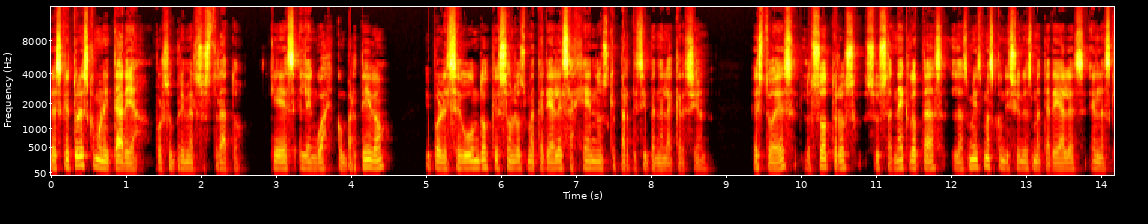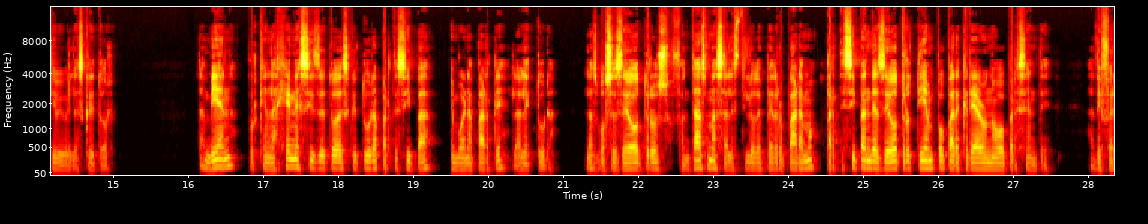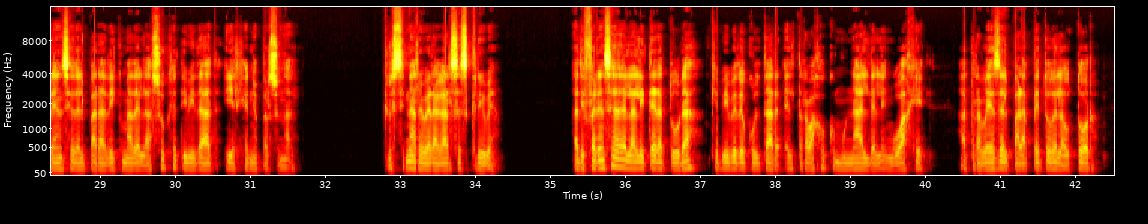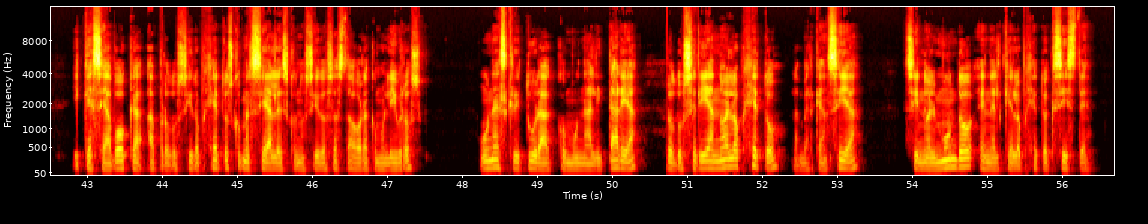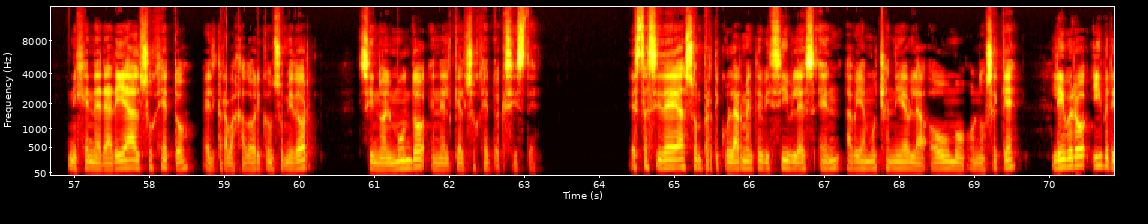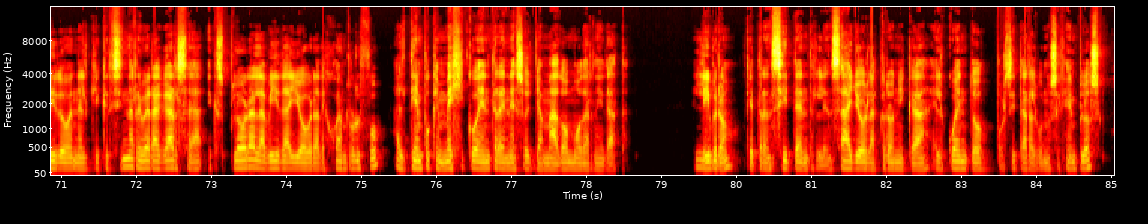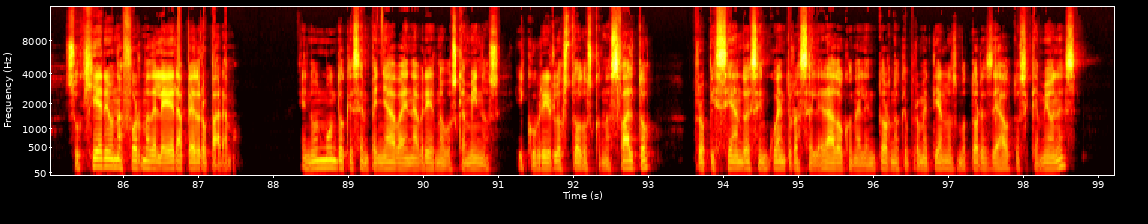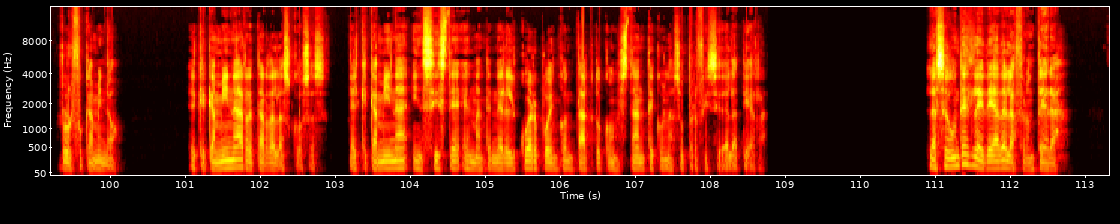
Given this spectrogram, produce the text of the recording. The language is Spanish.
La escritura es comunitaria por su primer sustrato, que es el lenguaje compartido, y por el segundo, que son los materiales ajenos que participan en la creación, esto es, los otros, sus anécdotas, las mismas condiciones materiales en las que vive el escritor. También porque en la génesis de toda escritura participa, en buena parte, la lectura. Las voces de otros, fantasmas al estilo de Pedro Páramo, participan desde otro tiempo para crear un nuevo presente, a diferencia del paradigma de la subjetividad y el genio personal. Cristina Rivera Garza escribe, A diferencia de la literatura, que vive de ocultar el trabajo comunal del lenguaje a través del parapeto del autor y que se aboca a producir objetos comerciales conocidos hasta ahora como libros, una escritura comunalitaria produciría no el objeto, la mercancía, sino el mundo en el que el objeto existe, ni generaría al sujeto, el trabajador y consumidor, sino el mundo en el que el sujeto existe. Estas ideas son particularmente visibles en Había mucha niebla o humo o no sé qué, libro híbrido en el que Cristina Rivera Garza explora la vida y obra de Juan Rulfo al tiempo que México entra en eso llamado modernidad libro que transita entre el ensayo, la crónica, el cuento, por citar algunos ejemplos, sugiere una forma de leer a Pedro Páramo. En un mundo que se empeñaba en abrir nuevos caminos y cubrirlos todos con asfalto, propiciando ese encuentro acelerado con el entorno que prometían los motores de autos y camiones, Rulfo caminó. El que camina retarda las cosas. El que camina insiste en mantener el cuerpo en contacto constante con la superficie de la tierra. La segunda es la idea de la frontera,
